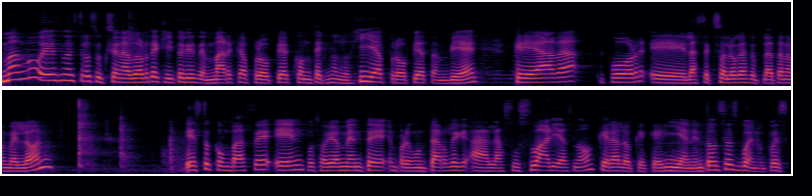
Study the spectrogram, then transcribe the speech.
Mambo es nuestro succionador de clítoris de marca propia, con tecnología propia también, creada por eh, las sexólogas de Plátano Melón. Esto con base en, pues obviamente, en preguntarle a las usuarias, ¿no? ¿Qué era lo que querían? Entonces, bueno, pues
